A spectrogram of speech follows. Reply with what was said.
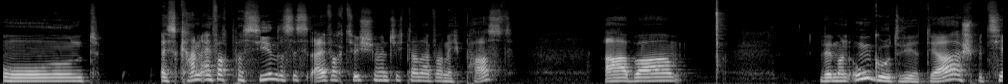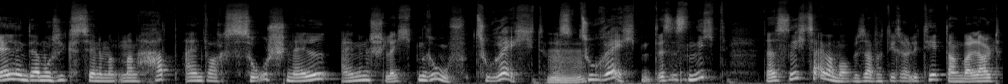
Und es kann einfach passieren, dass es einfach zwischenmenschlich dann einfach nicht passt. Aber wenn man ungut wird, ja, speziell in der Musikszene, man, man hat einfach so schnell einen schlechten Ruf. Zu Recht. Also zu Recht. Und das ist nicht, das ist nicht Cybermob, das ist einfach die Realität dann, weil halt,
